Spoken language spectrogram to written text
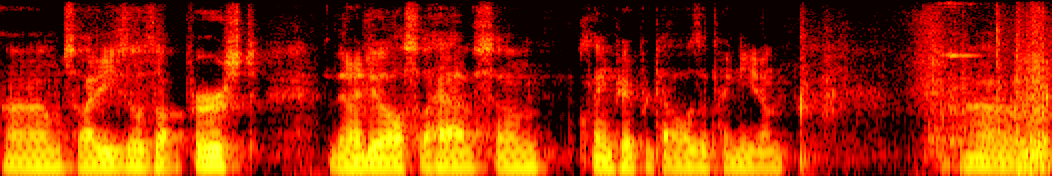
um, so I use those up first. And then I do also have some clean paper towels if I need them. Um,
